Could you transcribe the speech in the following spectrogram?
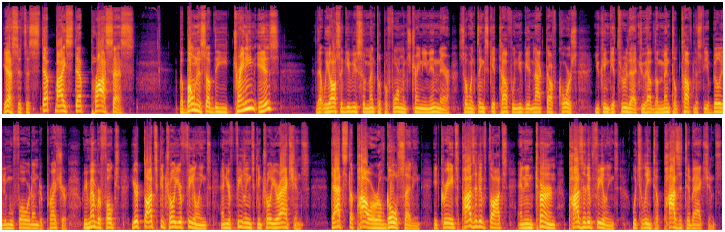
Yes, it's a step by step process. The bonus of the training is that we also give you some mental performance training in there. So when things get tough, when you get knocked off course, you can get through that. You have the mental toughness, the ability to move forward under pressure. Remember, folks, your thoughts control your feelings, and your feelings control your actions. That's the power of goal setting. It creates positive thoughts and, in turn, positive feelings, which lead to positive actions.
